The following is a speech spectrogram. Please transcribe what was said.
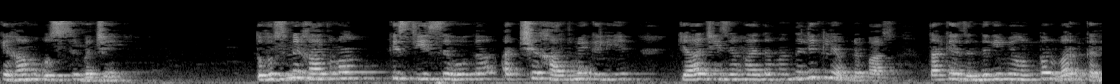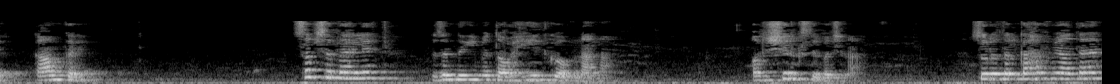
کہ ہم اس سے بچیں۔ تو حسن خاتمہ کس چیز سے ہوگا؟ اچھے خاتمے کے لیے کیا چیزیں فائدہ مند ہے لکھ لیں اپنے پاس تاکہ زندگی میں ان پر ورک کرے کام کرے سب سے پہلے زندگی میں توحید کو اپنانا اور شرک سے بچنا۔ سورت القحف میں آتا ہے،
